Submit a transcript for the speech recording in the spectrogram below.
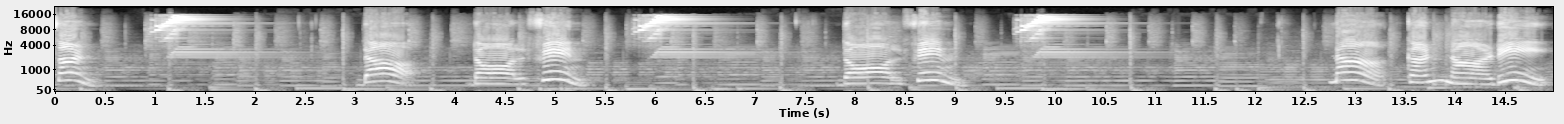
சன். டா டால்ஃபின். டால்ஃபின். நா கண்ணாடி.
